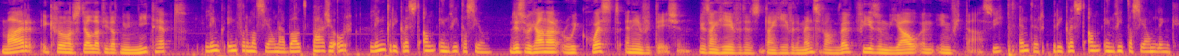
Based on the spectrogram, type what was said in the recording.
Maar ik veronderstel dat je dat nu niet hebt. Link information about page or. Link request an invitation. Dus we gaan naar Request an Invitation. Dus dan geven de, dan geven de mensen van Webvisum jou een invitatie. Enter. Request an invitation link.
